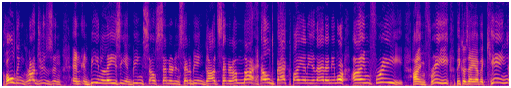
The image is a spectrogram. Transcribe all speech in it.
holding grudges, and, and, and being lazy, and being self centered instead of being God centered. I'm not held back by any of that anymore. I'm free. I'm free because I have a king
